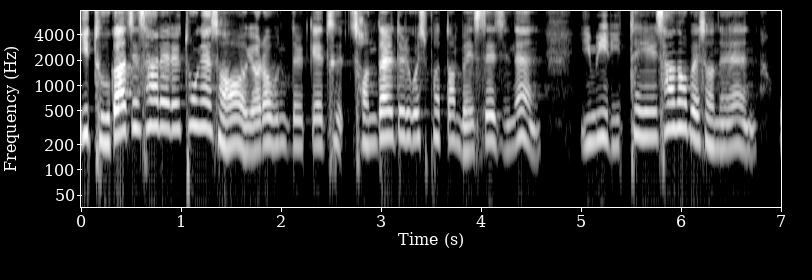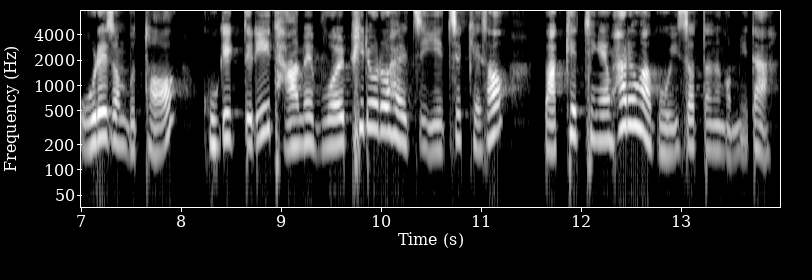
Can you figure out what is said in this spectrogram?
이 두 가지 사례를 통해서 여러분들께 전달드리고 싶었던 메시지는 이미 리테일 산업에서는 오래전부터 고객들이 다음에 무엇을 필요로 할지 예측해서 마케팅에 활용하고 있었다는 겁니다.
